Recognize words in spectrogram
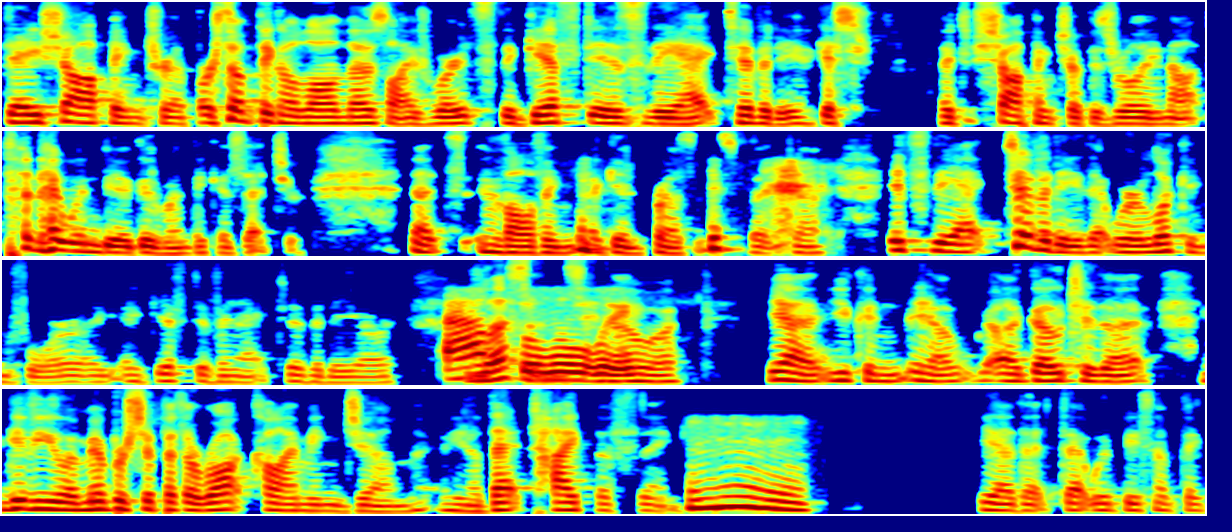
day shopping trip or something along those lines where it's the gift is the activity. I guess a shopping trip is really not that wouldn't be a good one because that's your that's involving again presents but uh, it's the activity that we're looking for a, a gift of an activity or Absolutely. lessons you know, uh, yeah you can you know uh, go to the give you a membership at the rock climbing gym you know that type of thing mm. yeah that that would be something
